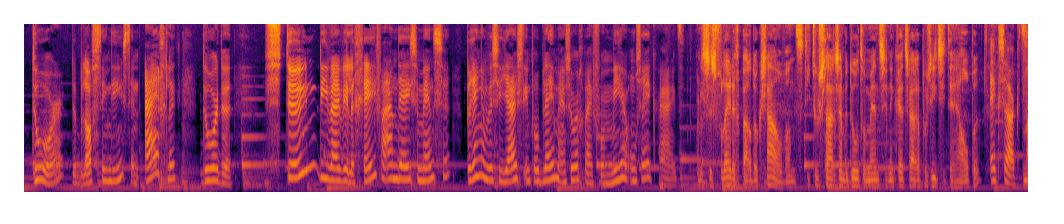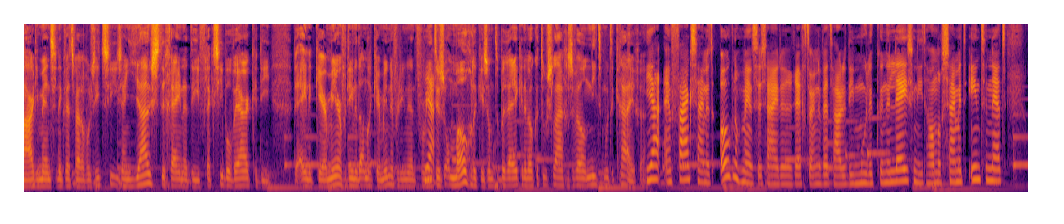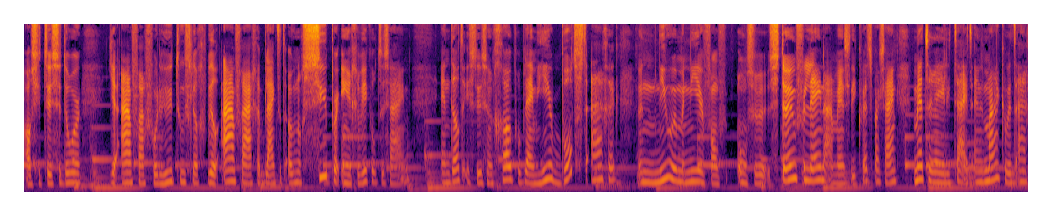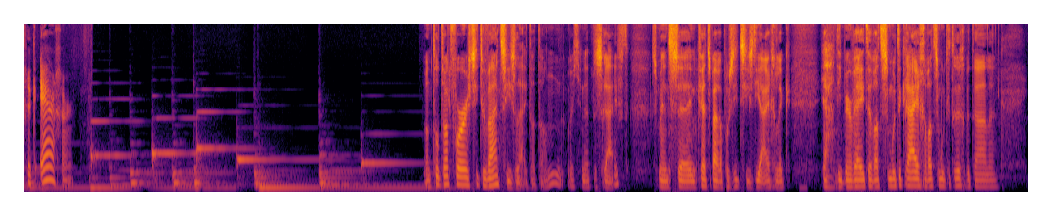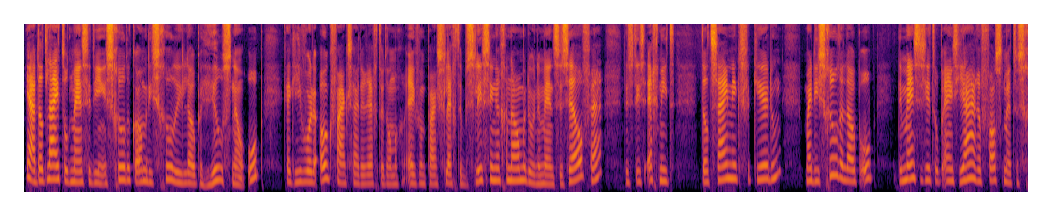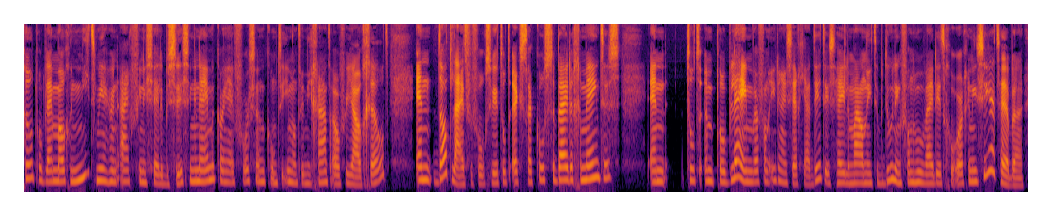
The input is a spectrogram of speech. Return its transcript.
Door de Belastingdienst en eigenlijk door de steun die wij willen geven aan deze mensen, brengen we ze juist in problemen en zorgen wij voor meer onzekerheid. Maar dat is dus volledig paradoxaal, want die toeslagen zijn bedoeld om mensen in een kwetsbare positie te helpen. Exact. Maar die mensen in een kwetsbare positie zijn juist degene die flexibel werken, die de ene keer meer verdienen, de andere keer minder verdienen. En voor wie Ja. het dus onmogelijk is om te berekenen welke toeslagen ze wel niet moeten krijgen. Ja, en vaak zijn het ook nog mensen, zei de rechter en de wethouder, die moeilijk kunnen lezen, niet handig zijn met internet. Als je tussendoor je aanvraag voor de huurtoeslag wil aanvragen, blijkt het ook nog super ingewikkeld te zijn. En dat is dus een groot probleem. Hier botst eigenlijk een nieuwe manier van onze steun verlenen aan mensen die kwetsbaar zijn met de realiteit. En maken we het eigenlijk erger. Want tot wat voor situaties leidt dat dan, wat je net beschrijft? Dus mensen in kwetsbare posities die eigenlijk ja, niet meer weten wat ze moeten krijgen, wat ze moeten terugbetalen. Ja, dat leidt tot mensen die in schulden komen. Die schulden die lopen heel snel op. Kijk, hier worden ook vaak, zei de rechter, dan nog even een paar slechte beslissingen genomen door de mensen zelf. Hè? Dus het is echt niet dat zij niks verkeerd doen. Maar die schulden lopen op. De mensen zitten opeens jaren vast met een schuldprobleem, mogen niet meer hun eigen financiële beslissingen nemen. Kan je je voorstellen, komt er iemand en die gaat over jouw geld. En dat leidt vervolgens weer tot extra kosten bij de gemeentes. En tot een probleem waarvan iedereen zegt: ja, dit is helemaal niet de bedoeling van hoe wij dit georganiseerd hebben.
